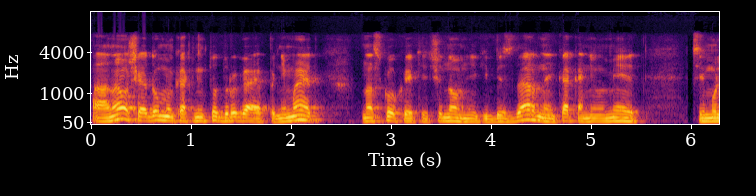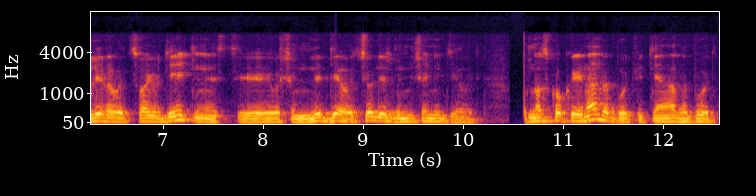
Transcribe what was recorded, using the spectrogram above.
А она уж, я думаю, как никто другая понимает, насколько эти чиновники бездарны, и как они умеют симулировать свою деятельность, и, в общем, делать все, лишь бы ничего не делать. Насколько ей надо будет, ведь ей надо будет,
